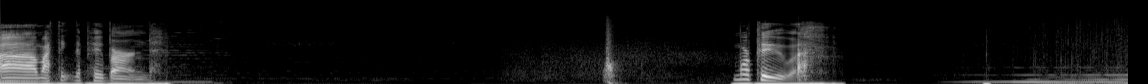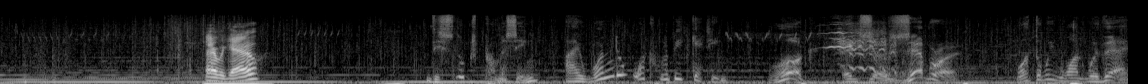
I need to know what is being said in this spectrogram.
Um, I think the poo burned. More poo. There we go. This looks promising. I wonder what we'll be getting. Look, it's a zebra. What do we want with that?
